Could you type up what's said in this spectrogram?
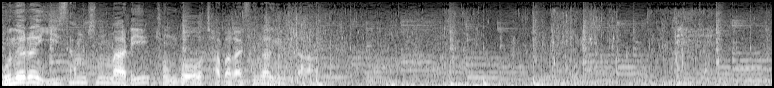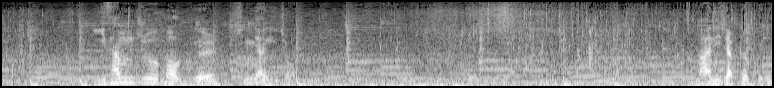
오늘은 2, 30마리 정도 잡아갈 생각입니다. 2, 3주 먹을 식량이죠. 많이 잡혔군요.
